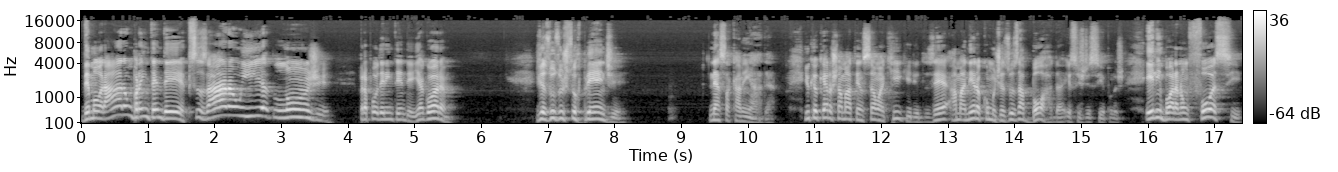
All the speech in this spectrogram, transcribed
Demoraram para entender, precisaram ir longe para poder entender. E agora, Jesus os surpreende nessa caminhada. E o que eu quero chamar a atenção aqui, queridos, é a maneira como Jesus aborda esses discípulos. Ele, embora não fosse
